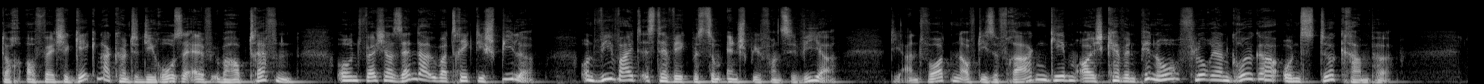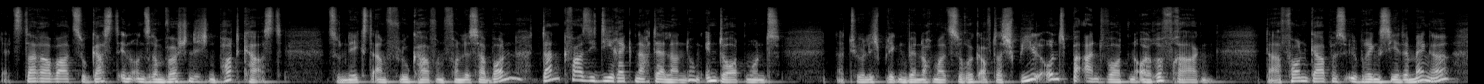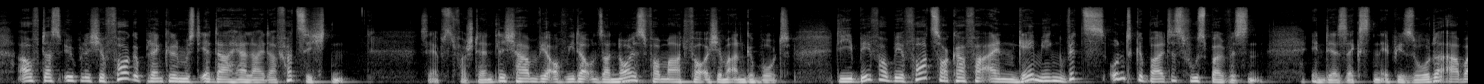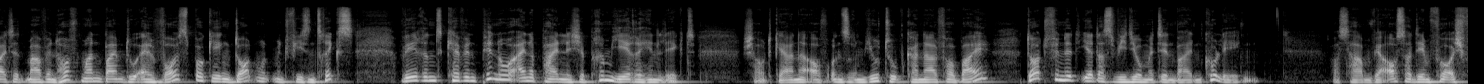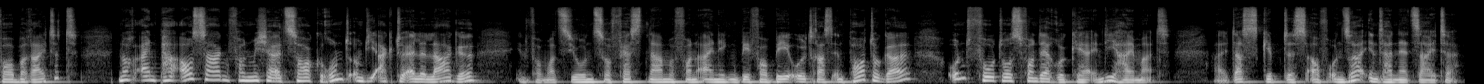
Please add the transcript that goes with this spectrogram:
Doch auf welche Gegner könnte die Rose Elf überhaupt treffen? Und welcher Sender überträgt die Spiele? Und wie weit ist der Weg bis zum Endspiel von Sevilla? Die Antworten auf diese Fragen geben euch Kevin Pinnow, Florian Gröger und Dirk Krampe. Letzterer war zu Gast in unserem wöchentlichen Podcast. Zunächst am Flughafen von Lissabon, dann quasi direkt nach der Landung in Dortmund. Natürlich blicken wir nochmal zurück auf das Spiel und beantworten eure Fragen. Davon gab es übrigens jede Menge, auf das übliche Vorgeplänkel müsst ihr daher leider verzichten. Selbstverständlich haben wir auch wieder unser neues Format für euch im Angebot. Die BVB Vorzocker vereinen Gaming, Witz und geballtes Fußballwissen. In der sechsten Episode arbeitet Marvin Hoffmann beim Duell Wolfsburg gegen Dortmund mit fiesen Tricks, während Kevin Pinnow eine peinliche Premiere hinlegt. Schaut gerne auf unserem YouTube-Kanal vorbei. Dort findet ihr das Video mit den beiden Kollegen. Was haben wir außerdem für euch vorbereitet? Noch ein paar Aussagen von Michael Zorg rund um die aktuelle Lage, Informationen zur Festnahme von einigen BVB-Ultras in Portugal und Fotos von der Rückkehr in die Heimat. All das gibt es auf unserer Internetseite.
